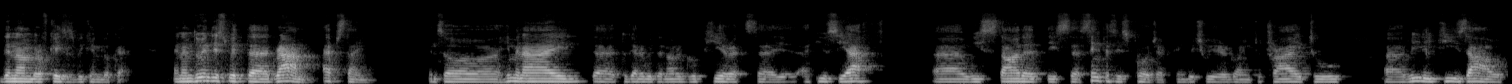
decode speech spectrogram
the number of cases we can look at. And I'm doing this with uh, Graham Epstein. And so uh, him and I, uh, together with another group here at, uh, at UCF, uh, we started this uh, synthesis project in which we are going to try to really tease out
